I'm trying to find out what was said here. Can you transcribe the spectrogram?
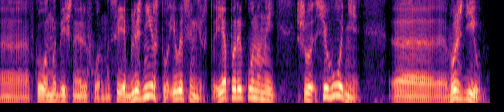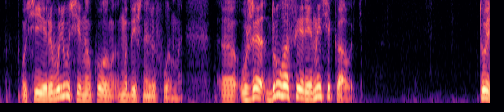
е, вколо медичної реформи, це є блюзнірство і лицемірство. І я переконаний, що сьогодні е, вождів оцієї революції навколо медичної реформи е, уже друга серія не цікавить. Тобто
